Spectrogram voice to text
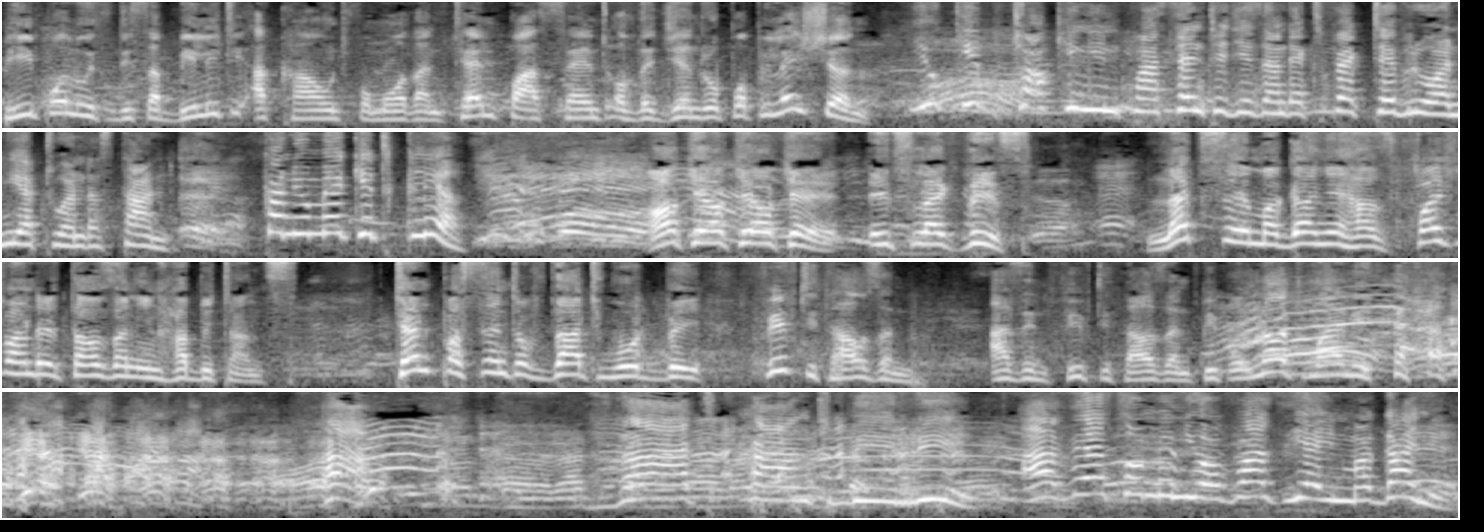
people with disability account for more than 10% of the general population. You keep talking in percentages and expect everyone here to understand. Can you make it clear? Okay, okay, okay. It's like this. Let's say Maganye has 500,000 inhabitants. 10% of that would be 50,000. As in 50,000 people, not money. That can't be real. Are there so many of us here in Maganye?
